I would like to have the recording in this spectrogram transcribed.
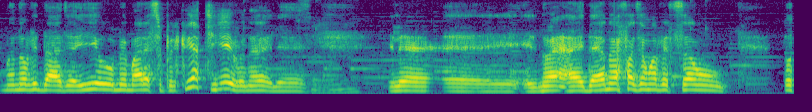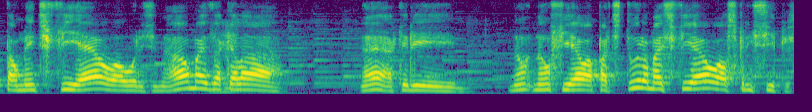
uma novidade aí. O Memari é super criativo, né? Ele é. Sim. Ele é, é, ele não é, a ideia não é fazer uma versão totalmente fiel ao original, mas uhum. aquela, né, aquele não, não fiel à partitura, mas fiel aos princípios.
